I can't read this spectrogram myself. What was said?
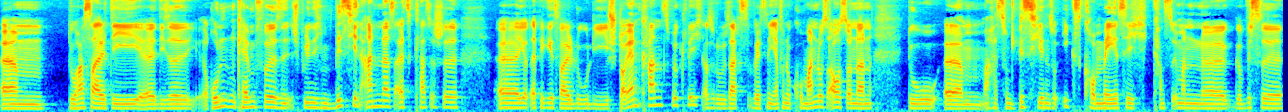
Ähm, du hast halt die, äh, diese Rundenkämpfe, spielen sich ein bisschen anders als klassische äh, JRPGs, weil du die steuern kannst wirklich. Also du sagst, wählst nicht einfach nur Kommandos aus, sondern du ähm, hast so ein bisschen so XCOM-mäßig, kannst du immer eine gewisse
